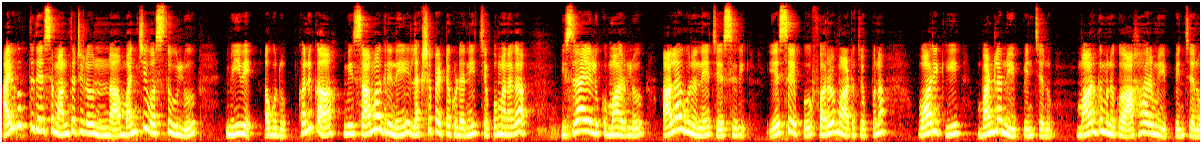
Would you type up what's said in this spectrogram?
ఐగుప్తు దేశం అంతటిలో ఉన్న మంచి వస్తువులు మీవే అగును కనుక మీ సామాగ్రిని లక్ష్య పెట్టకుడని చెప్పమనగా ఇస్రాయేలు కుమారులు అలాగుననే చేసిరి. ఏసేపు ఫరో మాట చొప్పున వారికి బండ్లను ఇప్పించెను మార్గమునకు ఆహారము ఇప్పించెను.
